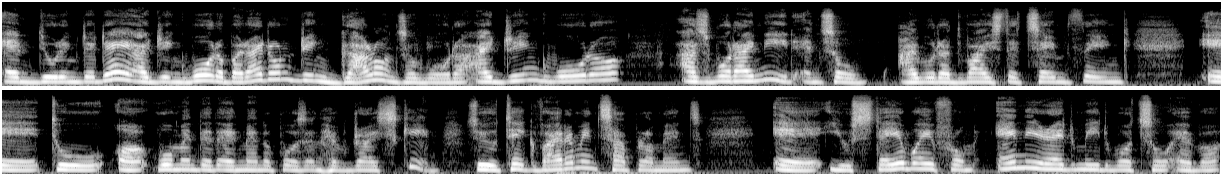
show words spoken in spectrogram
And during the day, I drink water, but I don't drink gallons of water. I drink water as what I need. And so I would advise that same thing uh, to uh, women that are in menopause and have dry skin. So you take vitamin supplements, uh, you stay away from any red meat whatsoever,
